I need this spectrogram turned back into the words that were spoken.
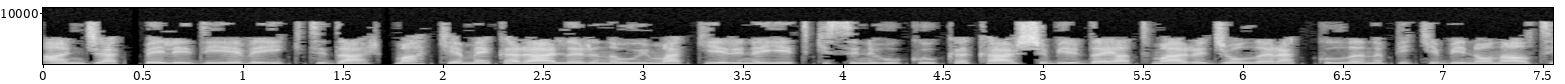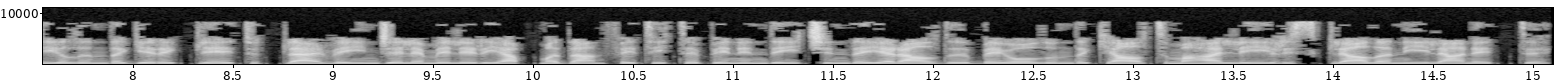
Ancak, belediye ve iktidar, mahkeme kararlarına uymak yerine yetkisini hukuka karşı bir dayatma aracı olarak kullanıp 2016 yılında gerekli etütler ve incelemeleri yapmadan Fethiyetepe'nin de içinde yer aldığı Beyoğlu'ndaki altı mahalleyi riskli alan ilan etti.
